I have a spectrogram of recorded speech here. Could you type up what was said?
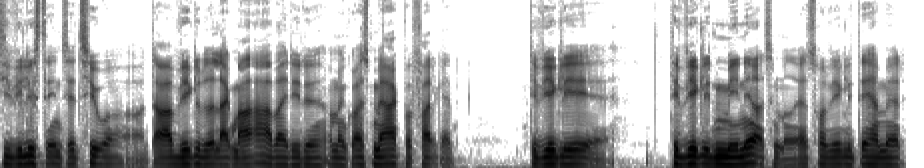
de vildeste initiativer, og der var virkelig blevet lagt meget arbejde i det, og man kunne også mærke på folk, at det er virkelig, øh, det er virkelig et minde at tage med. Jeg tror virkelig det her med, at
